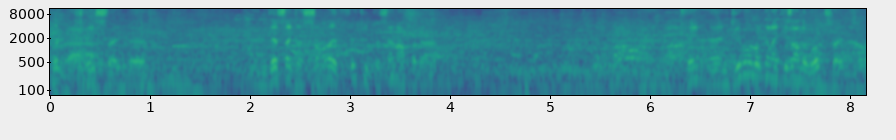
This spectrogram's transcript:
good Wow. chase right there. And gets like a solid 50% off of that. And, Kane, and GMo looking like he's on the ropes right now.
